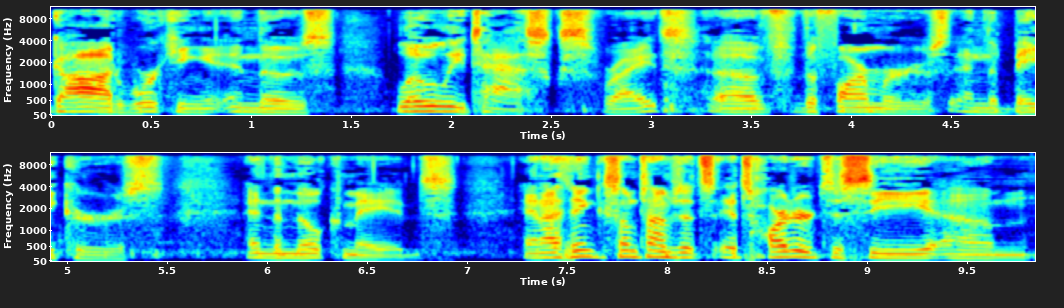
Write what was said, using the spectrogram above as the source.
God working in those lowly tasks, right? Of the farmers and the bakers and the milkmaids. And I think sometimes it's it's harder to see um,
